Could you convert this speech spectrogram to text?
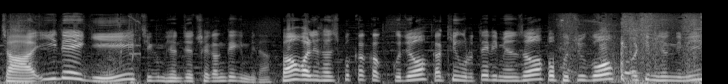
자, 이 덱이 지금 현재 최강 덱입니다. 방어 관리 40% 깎았고, 그죠? 깎킹으로 때리면서 버프 주고, 얼티밋 형님이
